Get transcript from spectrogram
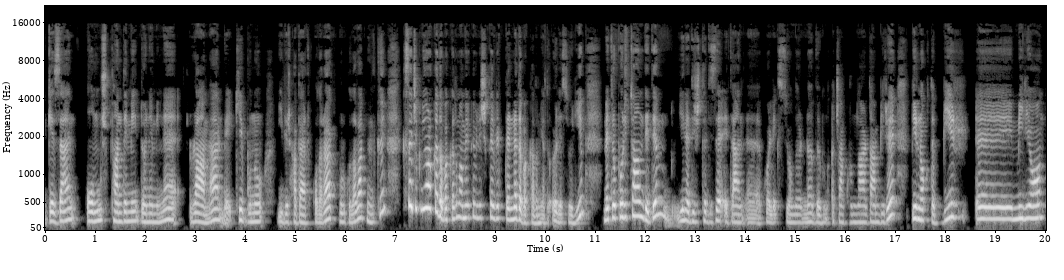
gezen olmuş pandemi dönemine rağmen belki bunu iyi bir haber olarak vurgulamak mümkün. Kısacık New York'a da bakalım, Amerika Birleşik Devletleri'ne de bakalım ya da öyle söyleyeyim. Metropolitan dedim, yine dijitalize eden e, koleksiyonlarını ve bunu açan kurumlardan biri. 1.1 e, milyon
